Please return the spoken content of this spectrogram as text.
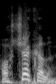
Hoşçakalın.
